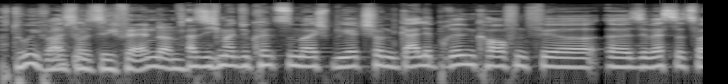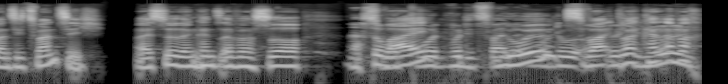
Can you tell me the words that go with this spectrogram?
Ach du, ich Was soll sich verändern? Also ich meine, du könntest zum Beispiel jetzt schon geile Brillen kaufen für äh, Silvester 2020. Weißt du, dann kannst du einfach so Ach so, Zwei, wo, wo, die zwei null, wo du zwei, du durch die kannst Nullen- einfach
